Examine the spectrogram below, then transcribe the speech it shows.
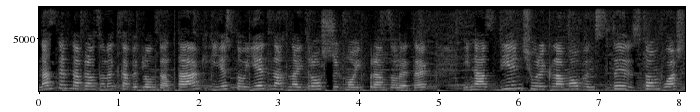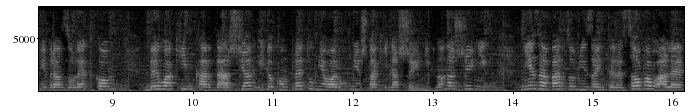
Następna bransoletka wygląda tak i jest to jedna z najdroższych moich bransoletek i na zdjęciu reklamowym z, ty, z tą właśnie bransoletką była Kim Kardashian i do kompletu miała również taki naszyjnik. No naszyjnik nie za bardzo mnie zainteresował, ale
